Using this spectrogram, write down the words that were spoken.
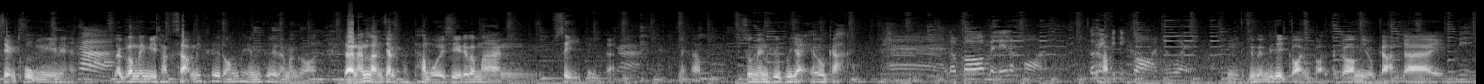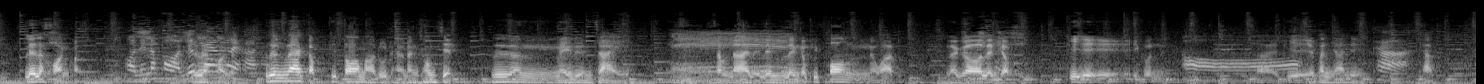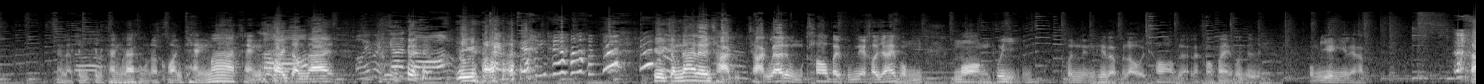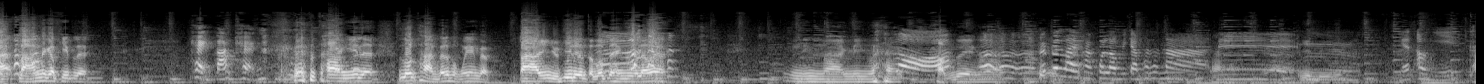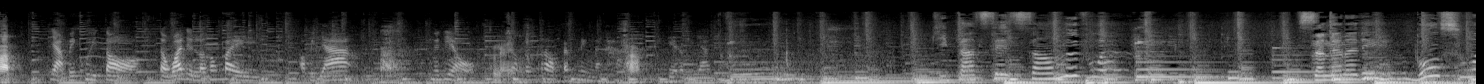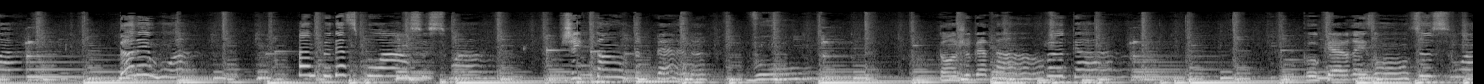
เสียงทุ้มอย่างนี้นะฮะค่ะแล้วก็ไม่มีทักษะไม่เคยร้องเพลงไม่เคยอะไรมาก่อน แต่นั้นหลังจากทำโอซีได้ประมาณ4ปีแล้วอ่านะครับช่วงนั้นคือผู้ใหญ่ให้โอกาส อ่าแล้วก็มาเล่นละคร ก็มีครับ พิธีกรด้วยอืมคือเป็นพิธีกรก่อนแล้วก็มีโอกาสได้นี่เล่นละครก่อนอ๋อเล่นละครเรื่องแรกเลยค่ะ เรื่องแรกกับพี่ต้อมารุธฮะทางช่องเจ็ดเรื่องในเรือนใจเอ๊ะจำได้เลยเล่นเล่นกับพี่ป้องนวัด แล้วก็เล่นกับพี่เอเออีกคนหนึ่งอ๋อใช่พี่เอเอปัญญาเดชค่ะ ครับนั่นแหละเป็นเป็นครั้งแรกของละครแข็งมากแข็งหรมากอจำได้ เอ้ยเหมือนกันน้องจริงเหรอ แข็งเหมือนกัน คือจำได้เลยฉากฉากแรกที่ผมเข้าไปปุ๊บเนี่ยเขาจะให้ผมมองผู้หญิงคนหนึ่งที่แบบเราชอบแล้วแล้วเขาไปกับคนอื่น ผมยืนอย่างนี้เลยครับตาตาไม่กระพริบเลย แข็งตาแข็งตาอย่างนี้เลยรถผ่านไปแล้วผมก็ยังแบบตายังอยู่ที่เดิมแต่รถไปทางนี้แล้วอะ นิ่งมากนิ่งมากหรอขำตัวเองเอมาอกเออเออไม่เป็นไรค่ะ คนเรามีการพัฒนาอ่านี่ยินดีอืมงั้นเอางี้ ครับอยากไปคุยต่อ แต่ว่าเดี๋ยวเราต้องไปเอาไปย่างงั้นเดี๋ยวตรงไหนผู้ชมต้องรอแป๊บหนึ่งนะคะ ครับ เดี๋ยวเราไปย่างกัน qui passait sans me voir, sans même dire bonsoir. Je gâte un regard. Pour quelle raison ce soir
